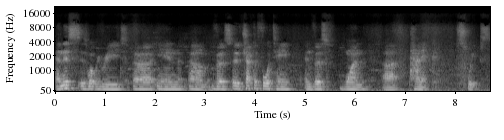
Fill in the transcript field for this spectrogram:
And this is what we read uh, in um, verse uh, chapter 14 and verse 1. Uh, panic sweeps.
